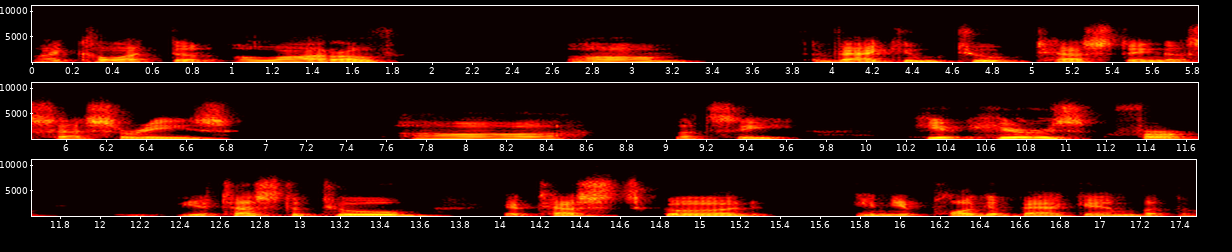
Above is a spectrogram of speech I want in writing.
I collected a lot of um, vacuum tube testing accessories. Uh, let's see. Here, here's for you test a tube, it tests good, and you plug it back in, but the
